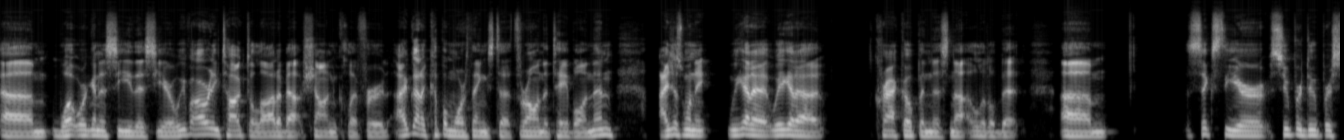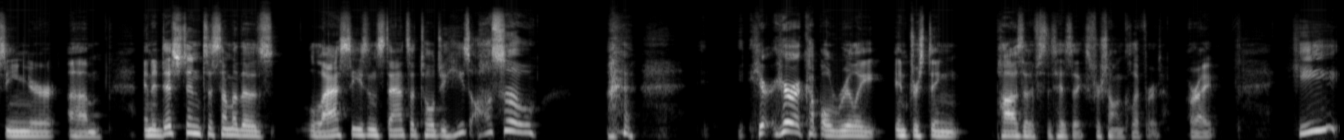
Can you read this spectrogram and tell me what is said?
Um, what we're going to see this year. We've already talked a lot about Sean Clifford. I've got a couple more things to throw on the table, and then I just want to. We gotta. We gotta crack open this nut a little bit. Um, sixth year, super duper senior. Um, in addition to some of those last season stats I told you, he's also here. Here are a couple really interesting positive statistics for Sean Clifford. All right, he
